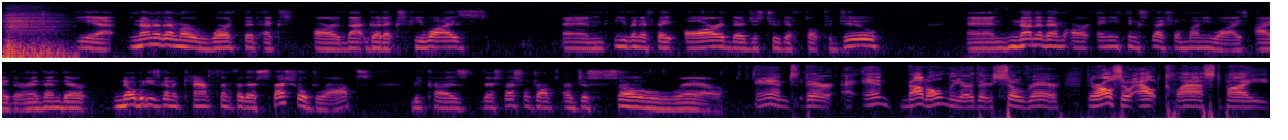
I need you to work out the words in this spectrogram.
Yeah, none of them are worth it. X are that good XP wise, and even if they are, they're just too difficult to do. And none of them are anything special money wise either. And then they're nobody's going to camp them for their special drops because their special drops are just so rare. And they're and not only are they so rare, they're also outclassed by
